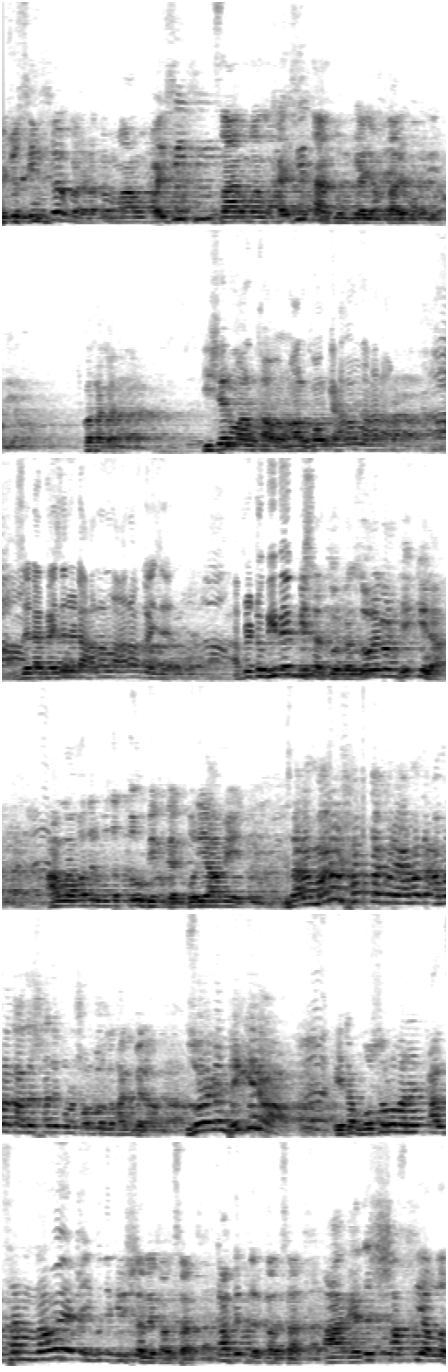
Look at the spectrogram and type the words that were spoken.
একটু চিন্তা করে না তো মাল পাইছি যার মাল খাইছি, তার গুণ গাইলাম তারে ভক্তি। কথা কয় কিসের মাল খাওয়ান মাল খাওয়ান কি হালাল না হারাম? যেটা খাইছেন এটা হালাল না হারাম খাইছেন? আপনি একটু বিবেক বিচার করবেন, জোরে কোন ঠিক কিনা? আল্লাহ আমাদের বোঝার তৌফিক দেন, বলি আমি যারা মানুষ হত্যা করে, আমাদের আমরা তাদের সাথে কোনো সম্পর্ক থাকবে না। জোরে কোন ঠিক কিনা? এটা মুসলমানের কালচার নয় এটা ইহুদি খ্রিস্টানের কালচার কাফেরদের কালচার আর এদের শাস্তি আল্লাহ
